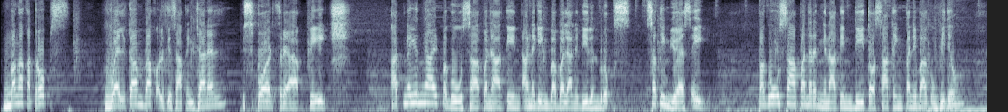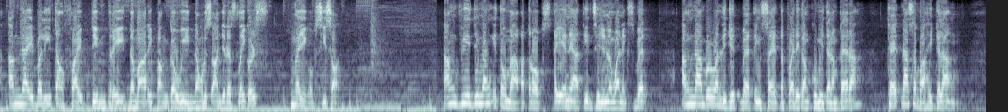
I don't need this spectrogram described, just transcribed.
Mga katrops, welcome back ulit sa aking channel, Sports React PH. At ngayon nga ay pag-uusapan natin ang naging babala ni Dylan Brooks sa Team USA. Pag-uusapan na rin nga natin dito sa ating panibagong video ang naibalitang 5-team trade na maaari pang gawin ng Los Angeles Lakers ngayong offseason. Ang video ngang ito mga katrops ay inihatid sa inyo ng 1xBet, ang number one legit betting site na pwede kang kumita ng pera kahit nasa bahay ka lang.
